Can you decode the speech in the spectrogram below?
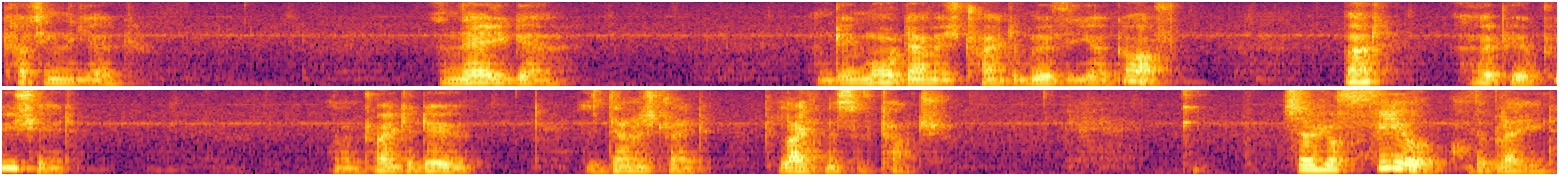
cutting the yolk. And there you go. I'm doing more damage trying to move the yolk off, but I hope you appreciate what I'm trying to do is demonstrate lightness of touch. So your feel of the blade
